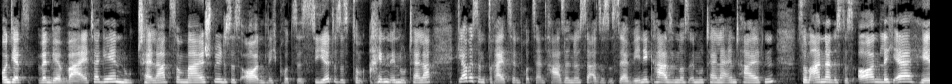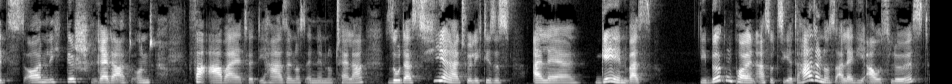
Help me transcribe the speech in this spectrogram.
Und jetzt, wenn wir weitergehen, Nutella zum Beispiel, das ist ordentlich prozessiert. Das ist zum einen in Nutella, ich glaube, es sind 13 Prozent Haselnüsse, also es ist sehr wenig Haselnuss in Nutella enthalten. Zum anderen ist es ordentlich erhitzt, ordentlich geschreddert und verarbeitet, die Haselnuss in dem Nutella, so dass hier natürlich dieses Allergen, was die Birkenpollen assoziierte Haselnussallergie auslöst,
